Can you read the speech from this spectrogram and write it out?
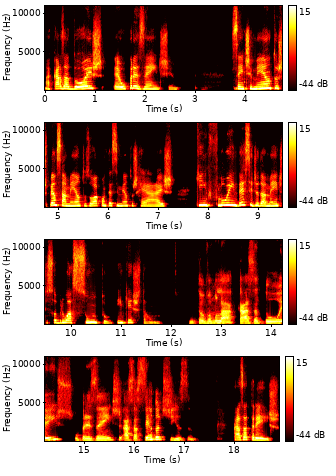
Na casa 2 é o presente. Sentimentos, pensamentos ou acontecimentos reais que influem decididamente sobre o assunto em questão. Então vamos lá. Casa 2, o presente, a sacerdotisa. Casa 3,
